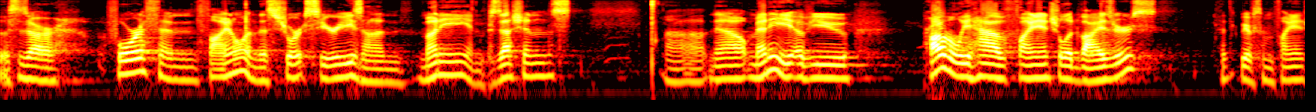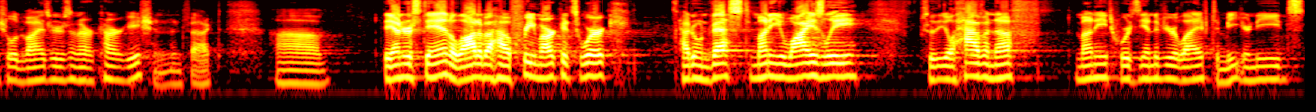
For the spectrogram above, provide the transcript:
So, this is our fourth and final in this short series on money and possessions. Uh, now, many of you probably have financial advisors. I think we have some financial advisors in our congregation, in fact. Uh, they understand a lot about how free markets work, how to invest money wisely so that you'll have enough money towards the end of your life to meet your needs.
